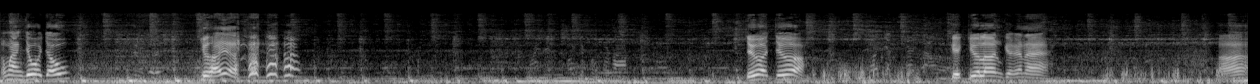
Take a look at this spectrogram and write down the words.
không ăn chú ơi chú? Chưa thấy à chưa chưa. Kiệt chưa lên kìa cái nè. Đó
